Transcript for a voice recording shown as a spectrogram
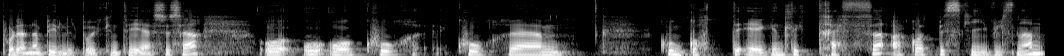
på denne billedbruken til Jesus her. Og, og, hvor, hvor hvor godt det egentlig treffer akkurat beskrivelsen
